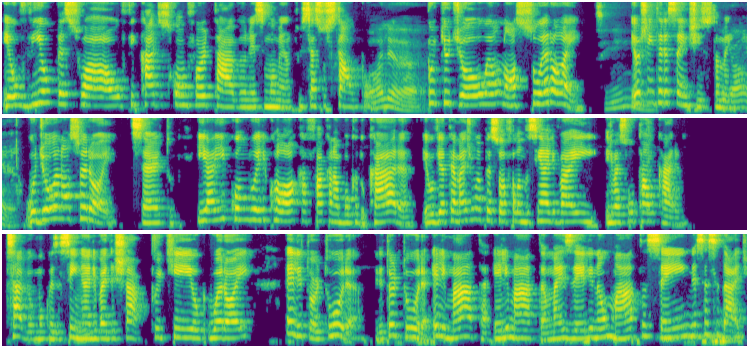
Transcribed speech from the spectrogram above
eu via o pessoal ficar desconfortável nesse momento e se assustar um pouco. Olha! Porque o Joe é o nosso herói. Sim. Eu achei interessante isso também. Legal. O Joe é nosso herói, certo? E aí, quando ele coloca a faca na boca do cara, eu vi até mais de uma pessoa falando assim: ah, ele vai, ele vai soltar o cara. Sabe, alguma coisa assim, né? Ele vai deixar. Porque o, o herói ele tortura, ele tortura. Ele mata, ele mata. Mas ele não mata sem necessidade.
